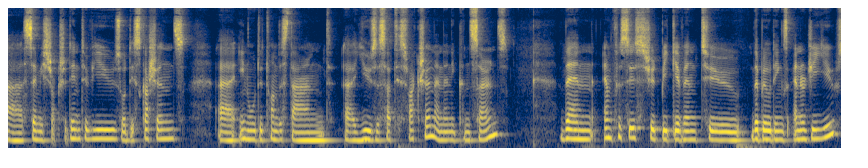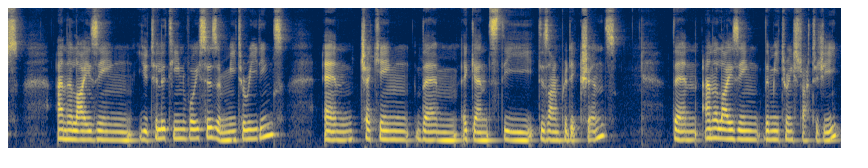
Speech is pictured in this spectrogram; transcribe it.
uh, semi structured interviews, or discussions uh, in order to understand uh, user satisfaction and any concerns. Then, emphasis should be given to the building's energy use, analyzing utility invoices and meter readings, and checking them against the design predictions. Then, analyzing the metering strategy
